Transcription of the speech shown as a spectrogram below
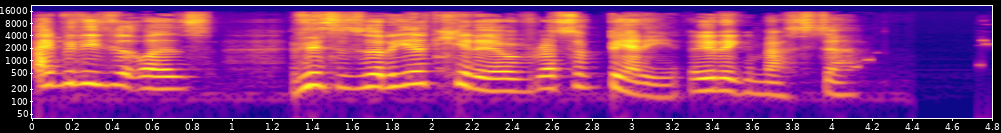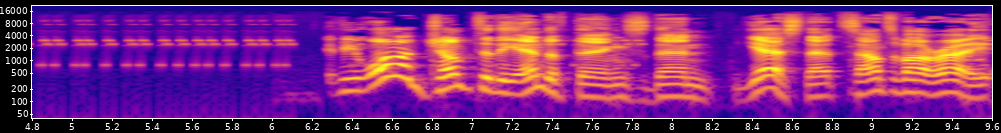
I believe it was. This is the real killer of Russell Berry, a ringmaster. If you want to jump to the end of things, then yes, that sounds about right.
